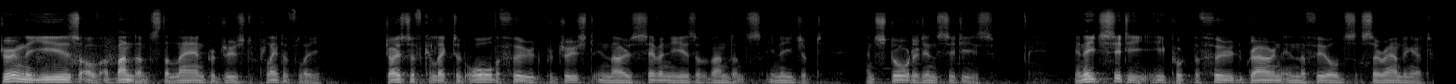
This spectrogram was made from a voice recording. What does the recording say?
During the years of abundance, the land produced plentifully. Joseph collected all the food produced in those seven years of abundance in Egypt and stored it in cities. In each city, he put the food grown in the fields surrounding it.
